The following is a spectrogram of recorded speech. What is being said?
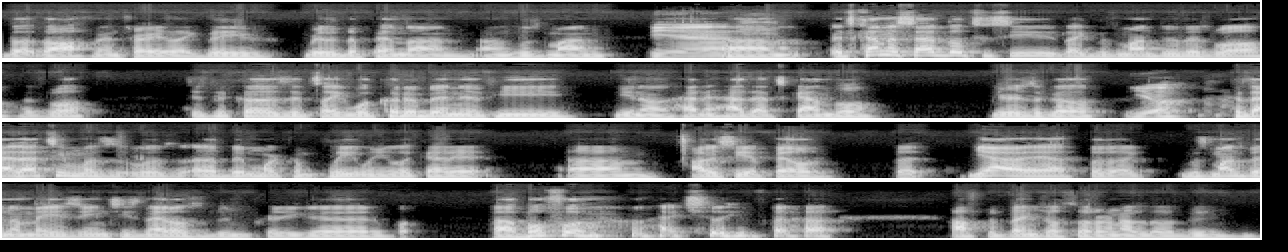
the the offense, right? Like they really depend on on Guzman. Yeah, Um, it's kind of sad though to see like Guzman do this well as well, just because it's like what could have been if he you know hadn't had that scandal years ago. yep. because that, that team was was a bit more complete when you look at it. Um, obviously it failed, but yeah, yeah. But like Guzman's been amazing. Cisneros has been pretty good. But, uh, both of them actually, but uh, off the bench also Ronaldo been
